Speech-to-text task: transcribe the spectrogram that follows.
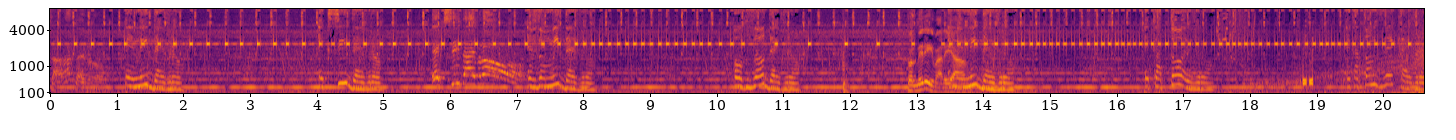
40 ευρώ. 50 ευρώ. 60 ευρώ. 60 ευρώ! 70 ευρώ. 80 ευρώ. Τολμηρή η Μαρία. 90 ευρώ. 100 ευρώ. 110 ευρώ.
